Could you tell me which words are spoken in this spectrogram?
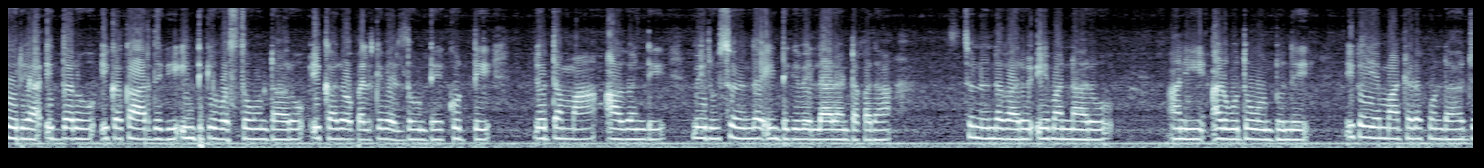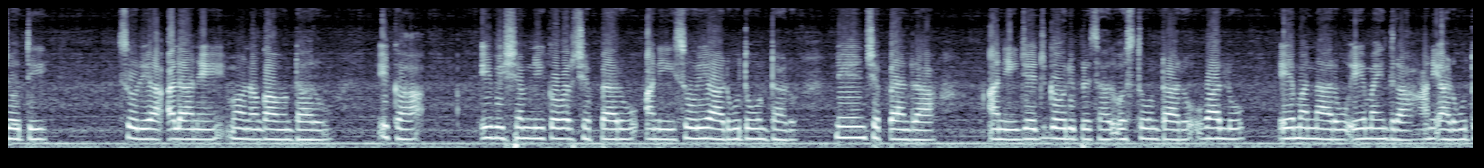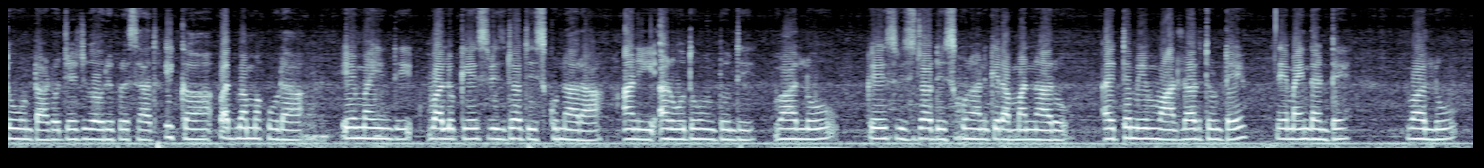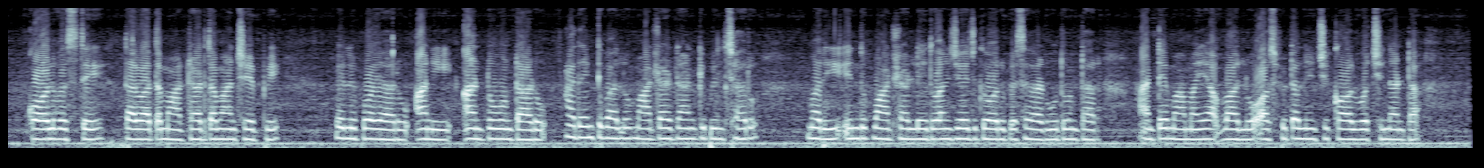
సూర్య ఇద్దరు ఇక కార్ దిగి ఇంటికి వస్తూ ఉంటారు. ఇక లోపలికి వెళ్తూ ఉంటే కుట్టి జ్యోతమ్మ ఆగండి. మీరు సునంద ఇంటికి వెళ్ళారంట కదా. సునంద గారు ఏమన్నారు? అని అడుగుతూ ఉంటుంది. ఇక ఏం మాట్లాడకుండా జ్యోతి సూర్య అలానే మౌనంగా ఉంటారు. ఇక ఈ విషయం నీకెవరు చెప్పారు? అని సూర్య అడుగుతూ ఉంటాడు. నేను చెప్పానురా? అని జడ్జ్ గౌరీ ప్రసాద్ వస్తూ ఉంటారు. వాళ్ళు ఏమన్నారు? ఏమైందిరా? అని అడుగుతూ ఉంటాడు జడ్జ్ గౌరీ ప్రసాద్ ఇక పద్మమ్మ కూడా ఏమైంది? వాళ్ళు కేసు విత్డ్రా తీసుకున్నారా? అని అడుగుతూ ఉంటుంది. వాళ్ళు కేసు విత్డ్రా తీసుకోవడానికి రమ్మన్నారు. అయితే మేము మాట్లాడుతుంటే ఏమైందంటే వాళ్ళు కాల్ వస్తే తర్వాత మాట్లాడతామని చెప్పి వెళ్ళిపోయారు అని అంటూ ఉంటాడు. అదేంటి వాళ్ళు మాట్లాడడానికి పిలిచారు? మరి ఎందుకు మాట్లాడలేదు అని జడ్జ్ గౌరీప్రసాద్ అడుగుతుంటారు. అంటే మామయ్య వాళ్ళు హాస్పిటల్ నుంచి కాల్ వచ్చిందంట.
